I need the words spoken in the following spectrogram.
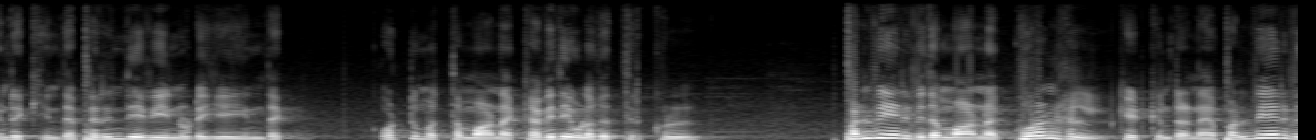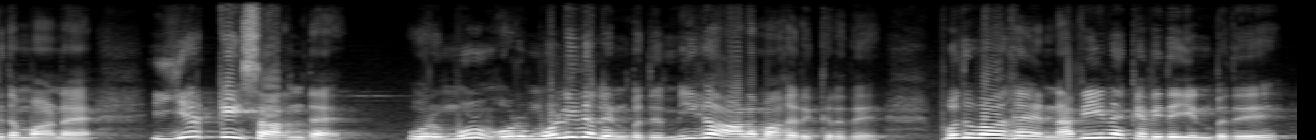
இன்றைக்கு இந்த பெருந்தேவியினுடைய இந்த ஒட்டுமொத்தமான கவிதை உலகத்திற்குள் பல்வேறு விதமான குரல்கள் கேட்கின்றன. பல்வேறு விதமான இயற்கை சார்ந்த ஒரு மு ஒரு மொழிதல் என்பது மிக ஆழமாக இருக்கிறது. பொதுவாக நவீன கவிதை என்பது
